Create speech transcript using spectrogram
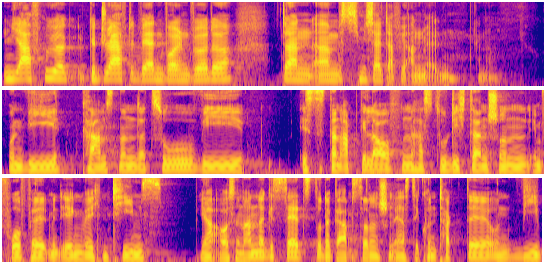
ein Jahr früher gedraftet werden wollen würde, dann ähm, müsste ich mich halt dafür anmelden. Genau. Und wie kam es dann dazu? Wie ist es dann abgelaufen? Hast du dich dann schon im Vorfeld mit irgendwelchen Teams ja, auseinandergesetzt oder gab es da dann schon erste Kontakte und wie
